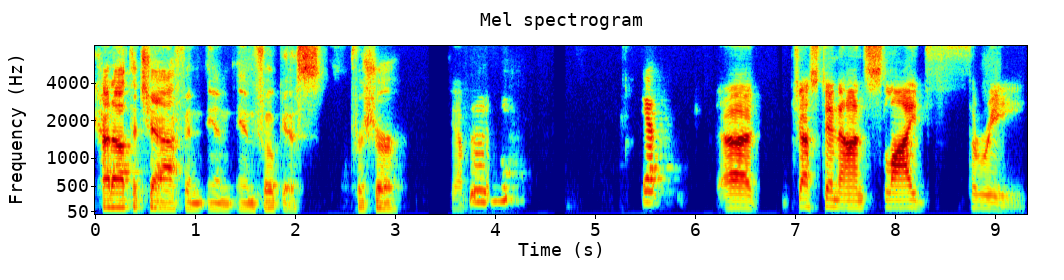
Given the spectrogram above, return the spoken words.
cut out the chaff and and and focus for sure. Yep. Mm-hmm. Yep. Uh, Justin, on slide three,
